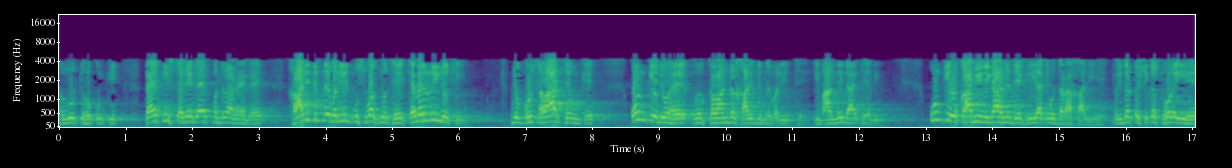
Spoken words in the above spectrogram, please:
हजूर के हुक्म की। पैंतीस चले गए, पंद्रह रह गए। खालिद इबन वलीद उस वक्त जो थे कैवलरी जो थी जो घुड़सवार थे उनके उनके जो है, वो कमांडर खालिद इबन वलीद थे। ईमान नहीं लाए थे अभी। उनकी उकाबी निगाह ने देख लिया कि वो दरा खाली है। तो इधर तो शिकस्त हो रही है।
